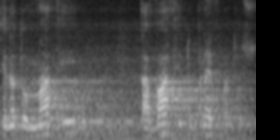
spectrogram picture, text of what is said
και να το μάθει τα βάθη του πνεύματος.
